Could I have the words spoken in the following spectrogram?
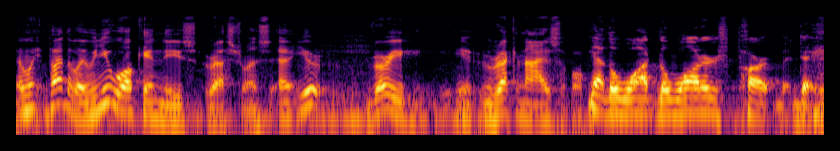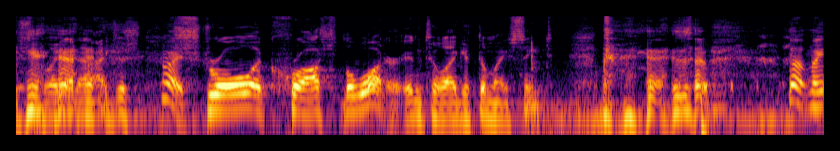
And when, by the way, when you walk in these restaurants, uh, you're very uh, recognizable. Yeah, the water, the water's part, basically, and I just Right. stroll across the water until I get to my seat. No,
